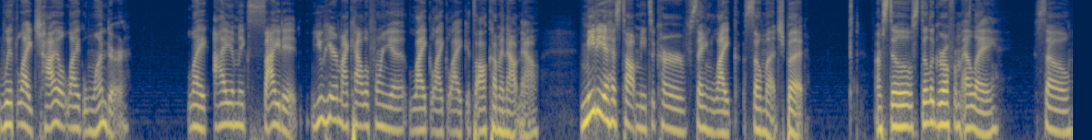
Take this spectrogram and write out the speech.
with like childlike wonder. Like I am excited. You hear my California like, like, like. It's all coming out now. Media has taught me to curve saying like so much, but I'm still still a girl from LA. So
